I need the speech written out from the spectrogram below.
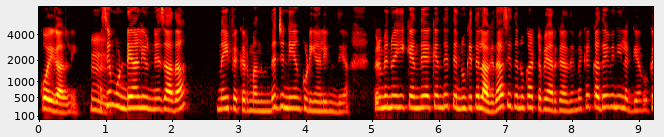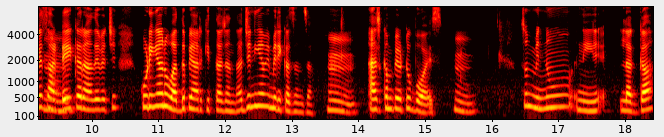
ਕੋਈ ਗੱਲ ਨਹੀਂ। ਅਸੀਂ ਮੁੰਡਿਆਂ ਲਈ ਉਨੇ ਜ਼ਿਆਦਾ ਨਹੀਂ ਫਿਕਰਮੰਦ ਹੁੰਦੇ ਜਿੰਨੀਆਂ ਕੁੜੀਆਂ ਲਈ ਹੁੰਦੇ ਆ ਫਿਰ ਮੈਨੂੰ ਇਹੀ ਕਹਿੰਦੇ ਆ ਕਹਿੰਦੇ ਤੈਨੂੰ ਕਿਤੇ ਲੱਗਦਾ ਅਸੀਂ ਤੈਨੂੰ ਘੱਟ ਪਿਆਰ ਕਰਦੇ? ਮੈਂ ਕਿਹਾ ਕਦੇ ਵੀ ਨਹੀਂ ਲੱਗਿਆ ਕਿਉਂਕਿ ਸਾਡੇ ਘਰਾਂ ਦੇ ਵਿੱਚ ਕੁੜੀਆਂ ਨੂੰ ਵੱਧ ਪਿਆਰ ਕੀਤਾ ਜਾਂਦਾ ਜਿੰਨੀਆਂ ਵੀ ਮੇਰੀ ਕਜ਼ਨਸ ਆ। ਹੂੰ। ਐਜ਼ ਕੰਪੇਅਰ ਟੂ ਬॉयਜ਼ ਹੂੰ। ਸੋ ਮੈਨੂੰ ਨਹੀਂ ਲੱਗਾ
